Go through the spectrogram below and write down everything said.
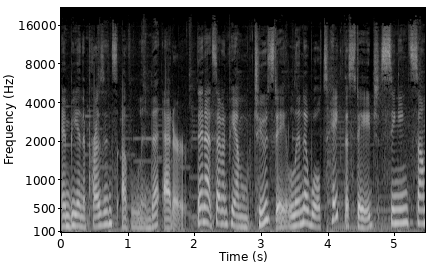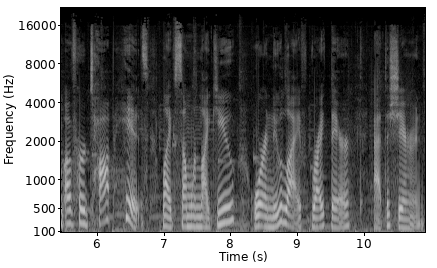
and be in the presence of Linda Then at 7 p.m. Tuesday, Linda will take the stage singing some of her top hits like Someone Like You or A New Life right there at the Sharon.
